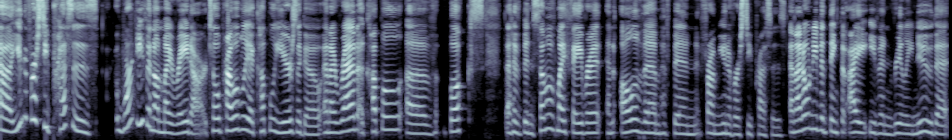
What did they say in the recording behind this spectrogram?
uh, university presses weren't even on my radar till probably a couple years ago. And I read a couple of books that have been some of my favorite, and all of them have been from university presses. And I don't even think that I even really knew that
